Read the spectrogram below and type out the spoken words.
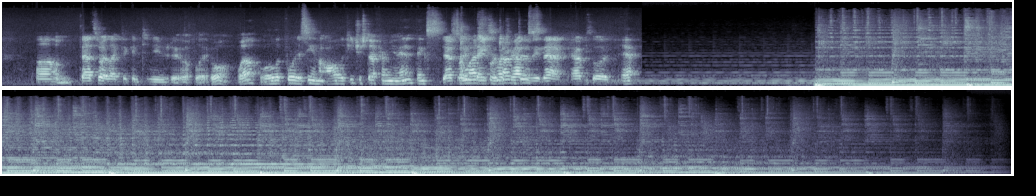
um, that's what I'd like to continue to do. Hopefully. Cool. Well, we'll look forward to seeing all the future stuff from you, man. Thanks Definitely. so much Thanks for so much for having me back. Absolutely. Yeah.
